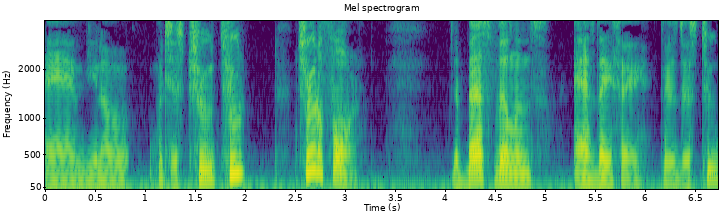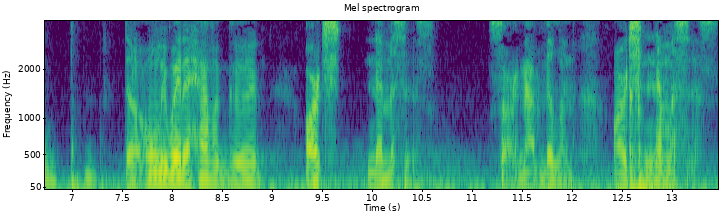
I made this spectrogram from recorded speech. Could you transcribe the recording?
and you know, which is true, true, true to form. The best villains, as they say, there's just two. The only way to have a good arch nemesis, sorry, not villain, arch nemesis.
